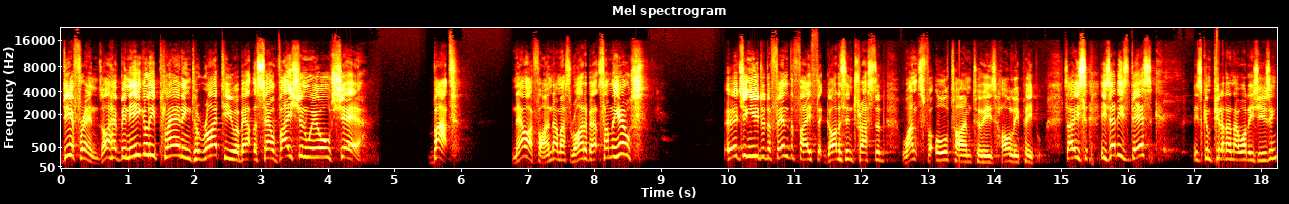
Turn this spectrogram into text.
Dear friends, I have been eagerly planning to write to you about the salvation we all share. But now I find I must write about something else urging you to defend the faith that God has entrusted once for all time to his holy people. So he's, he's at his desk, his computer, I don't know what he's using.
